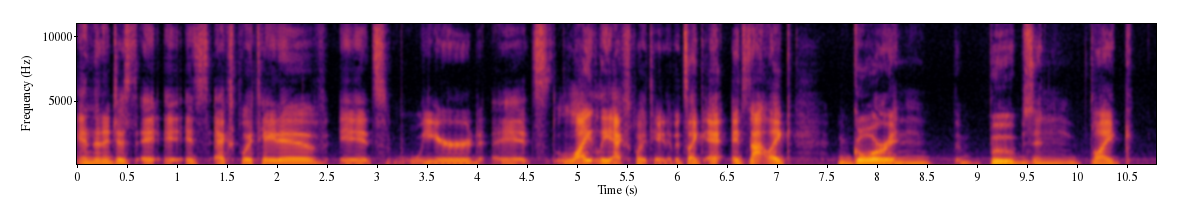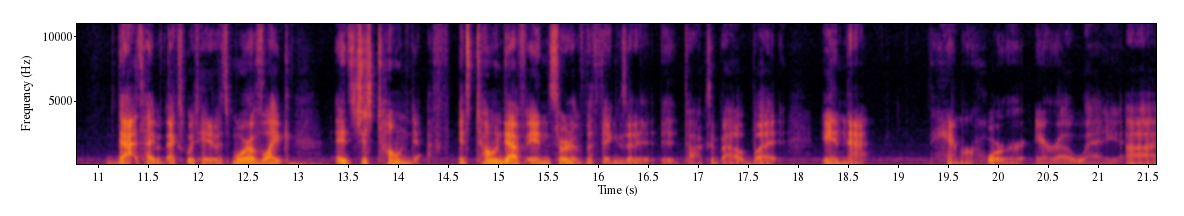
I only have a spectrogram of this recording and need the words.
and then it just it, it- it's exploitative it's weird it's lightly exploitative. It's like it- it's not like gore and boobs and like that type of exploitative. It's more of like it's just tone deaf. It's tone deaf in sort of the things that it, it talks about but in that hammer horror era way. Uh,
